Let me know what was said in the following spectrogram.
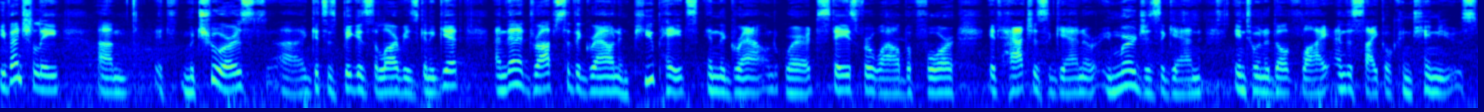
Eventually, um, it matures, uh, gets as big as the larvae is going to get, and then it drops to the ground and pupates in the ground where it stays for a while before it hatches again or emerges again into an adult fly and the cycle continues.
